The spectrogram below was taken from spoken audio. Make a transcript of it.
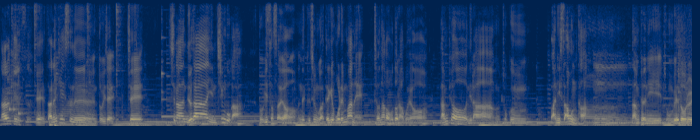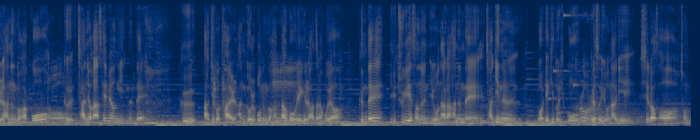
다른 케이스. 예, 다른 케이스는 또 이제 제 친한 여자인 친구가 또 있었어요. 근데 그 친구가 되게 오랜만에 전화가 오더라고요. 남편이랑 조금 많이 싸운다. 음. 남편이 좀 외도를 하는 것 같고 어. 그 자녀가 세 명이 있는데 그 아기도 달 안 돌보는 것 같다고 음. 얘기를 하더라고요. 근데 이게 주위에서는 이혼하라 하는데 자기는 뭐 아기도 있고 그럼, 그래서 그럼. 이혼하기 싫어서 좀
